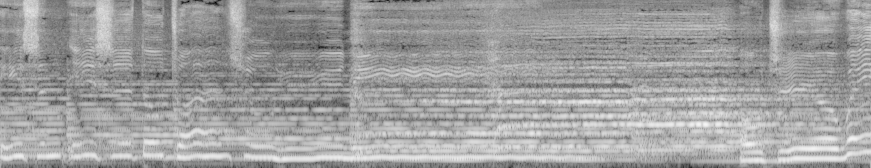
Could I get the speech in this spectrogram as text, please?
一生一世都专属于你。哦，只有为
